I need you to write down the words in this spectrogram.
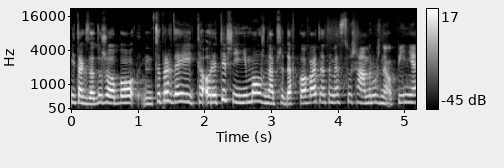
nie tak za dużo, bo mm, co prawda jej teoretycznie nie można przedawkować, natomiast słyszałam różne opinie,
